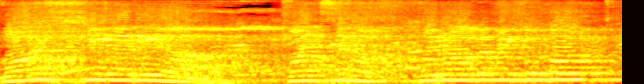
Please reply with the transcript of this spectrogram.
वार्षिक अरिया मानसरम पुरोगमिकों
